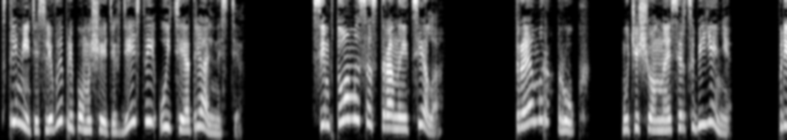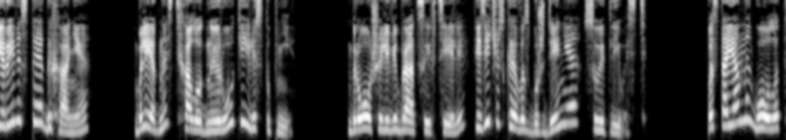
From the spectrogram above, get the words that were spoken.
стремитесь ли вы при помощи этих действий уйти от реальности. Симптомы со стороны тела. Тремор рук, учащенное сердцебиение, прерывистое дыхание, бледность, холодные руки или ступни, дрожь или вибрации в теле, физическое возбуждение, суетливость. Постоянный голод,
